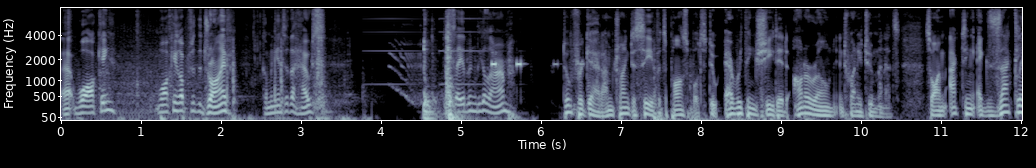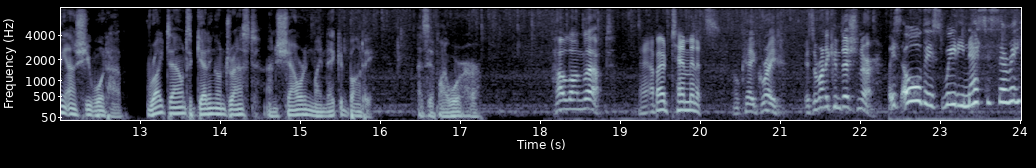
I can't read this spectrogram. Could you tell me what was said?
uh, walking, walking up to the drive, coming into the house, disabling the alarm. Don't forget, I'm trying to see if it's possible to do everything she did on her own in 22 minutes. So I'm acting exactly as she would have, right down to getting undressed and showering my naked body, as if I were her. How long left? Uh, about 10 minutes. Okay, great. Is there any conditioner? Is all this really necessary?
